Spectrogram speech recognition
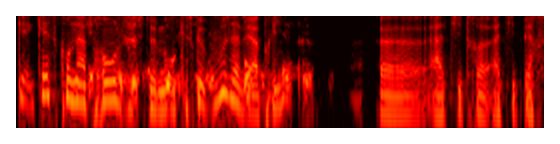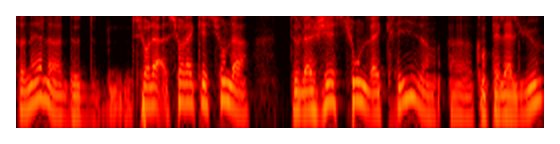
Qu'est-ce qu'on apprend justement? Qu'est-ce que vous avez appris euh, à, titre, à titre personnel de, sur, la, sur la question de la, de la gestion de la crise euh, quand elle a lieu,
